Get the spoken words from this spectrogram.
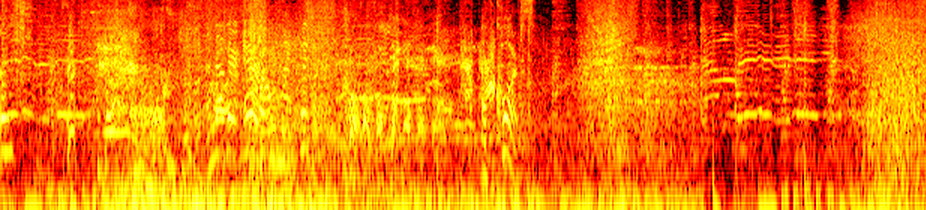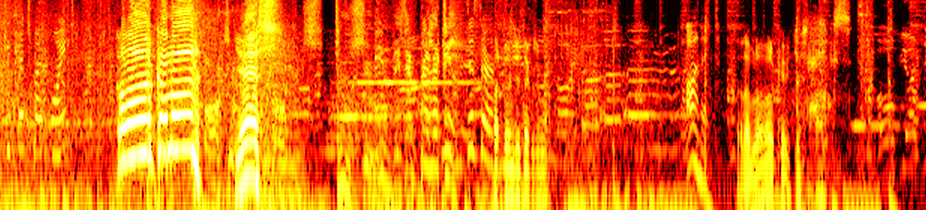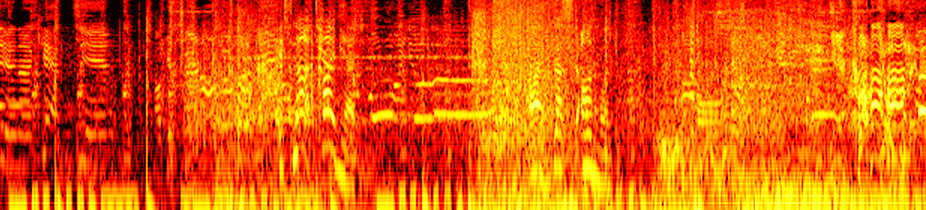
Arrows? Another arrow in my quiver. of course. Did you catch my point? Come on, come on! Yes! Invisibility! Pardon, že tak řvu. on it. Tohle bylo velké vítězství. It's not time yet. I gust onward.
